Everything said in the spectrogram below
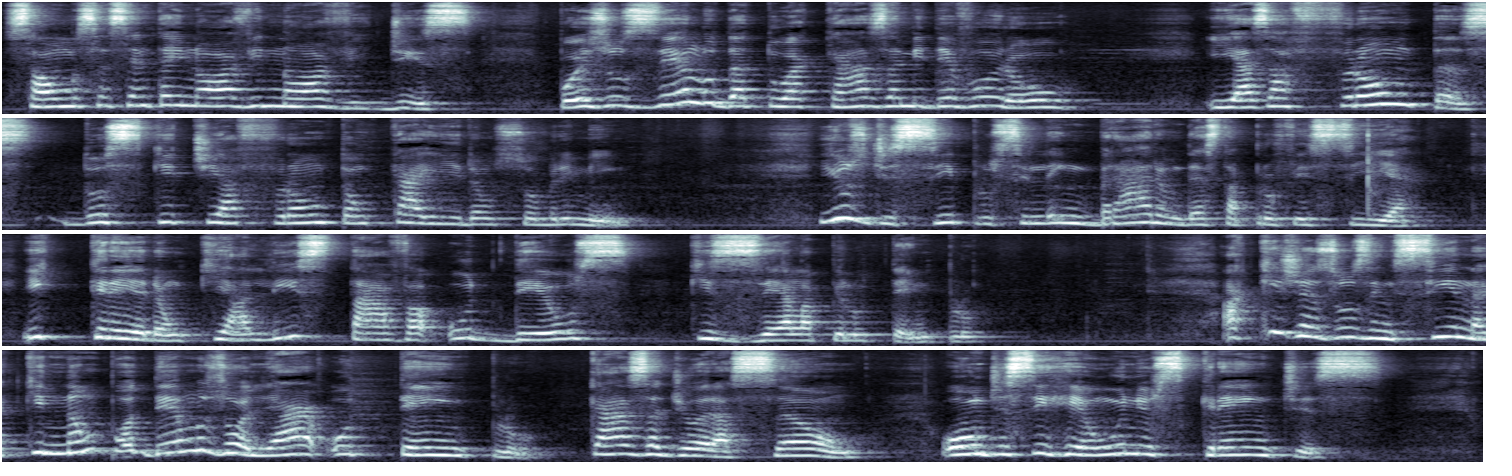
Salmo 69, 9 diz: Pois o zelo da tua casa me devorou, e as afrontas dos que te afrontam caíram sobre mim. E os discípulos se lembraram desta profecia e creram que ali estava o Deus que zela pelo templo. Aqui Jesus ensina que não podemos olhar o templo, casa de oração, onde se reúnem os crentes,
